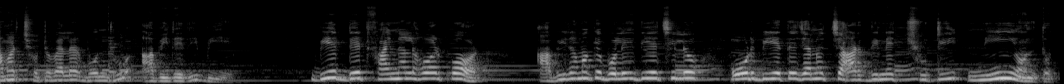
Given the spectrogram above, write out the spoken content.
আমার ছোটবেলার বন্ধু আবিরেরই বিয়ে। বিয়ের ডেট ফাইনাল হওয়ার পর আবির আমাকে বলেই দিয়েছিল, ওর বিয়েতে যেন চার দিনের ছুটি নিই অন্তত।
